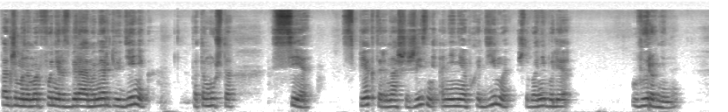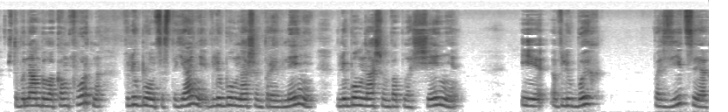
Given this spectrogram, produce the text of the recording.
Также мы на марафоне разбираем энергию денег, потому что все спектры нашей жизни, они необходимы, чтобы они были выровнены, чтобы нам было комфортно в любом состоянии, в любом нашем проявлении, в любом нашем воплощении и в любых позициях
